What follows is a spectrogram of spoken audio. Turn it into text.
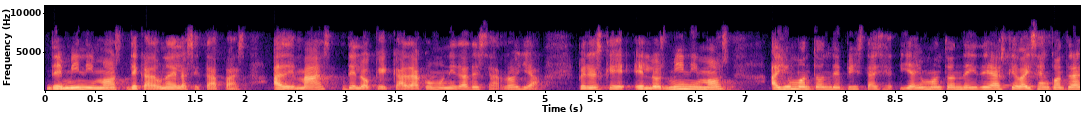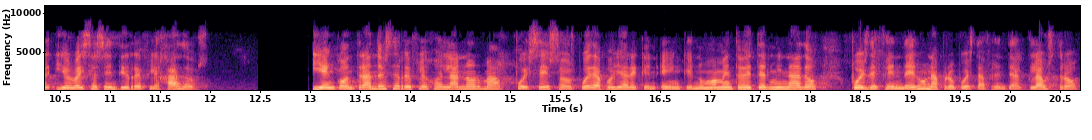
de mínimos de cada una de las etapas, además de lo que cada comunidad desarrolla. Pero es que en los mínimos hay un montón de pistas y hay un montón de ideas que vais a encontrar y os vais a sentir reflejados. Y encontrando ese reflejo en la norma, pues eso os puede apoyar en que, en un momento determinado, pues defender una propuesta frente al claustro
